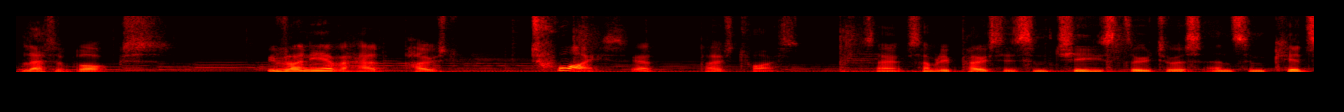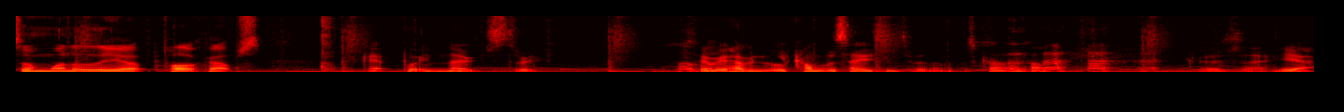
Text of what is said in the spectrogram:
letterbox. We've only ever had post twice. We had post twice. So somebody posted some cheese through to us, and some kids on one of the uh, park ups kept putting notes through. So we're having little conversations with them. It's kind of fun. Because uh, yeah,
